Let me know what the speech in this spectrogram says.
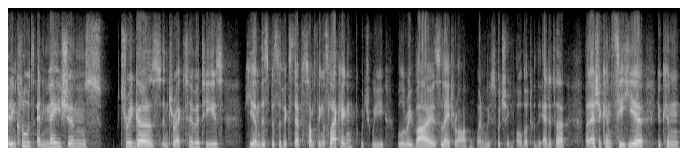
It includes animations, triggers, interactivities. Here in this specific step, something is lacking, which we will revise later on when we're switching over to the editor. But as you can see here, you can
